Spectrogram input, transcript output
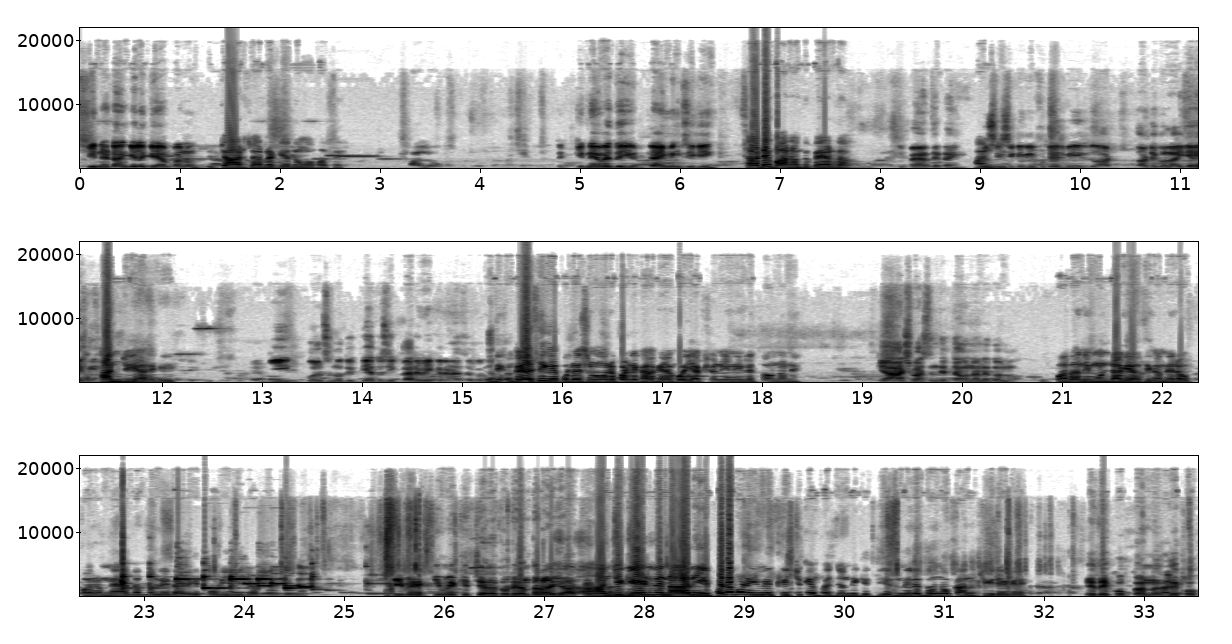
ਕਿੰਨੇ ਟਾਂਗੇ ਲੱਗੇ ਆਪਾਂ ਨੂੰ? ਚਾਰ ਚਾਰ ਲੱਗੇ ਦੋਵਾਂ ਪਾਸੇ। ਹਲੋ ਤੇ ਕਿੰਨੇ ਵਜੇ ਦੀ ਟਾਈਮਿੰਗ ਸੀਗੀ? ਸਾਢੇ 12 ਦੁਪਹਿਰ ਦਾ। ਦੁਪਹਿਰ ਦੇ ਟਾਈਮ ਹਾਂਜੀ। ਸੀਸੀਟੀਵੀ ਫੁਟੇਜ ਵੀ ਤੁਹਾ- ਤੁਹਾਡੇ ਕੋਲ ਆਈ ਹੈ ਇਹਦੀ ਹਾਂਜੀ ਆਏਗੀ। ਕੀ ਪੁਲਿਸ ਨੂੰ ਦਿੱਤੀ ਹੈ ਤੁਸੀਂ ਕਾਰਵਾਈ ਕਰਨ ਵਾਸਤੇ ਕੁਝ ਦਿ- ਗਏ ਸੀਗੇ ਪੁਲਿਸ ਨੂੰ ਰਿਪੋਰਟ ਲਿਖਾ ਕੇ ਕੋਈ ਐਕਸ਼ਨ ਹੀ ਨਹੀਂ ਲਿੱਤਾ ਉਹਨਾਂ ਨੇ। ਕੀ ਆਸ਼ਵਾਸਨ ਦਿੱਤਾ ਉਹਨਾਂ ਨੇ ਤੁਹਾਨੂੰ? ਪਤਾ ਨਹੀਂ ਮੁੰਡਾ ਗਿਆ ਸੀਗਾ ਮੇਰਾ ਉੱਪਰ ਮੈਂ ਤਾਂ ਥੱਲੇ ਬੈਠ ਕੇ ਪੌੜੀਆਂ ਨਹੀਂ ਚੜ ਸਕਦੀ ਮੈਂ ਕਿਵੇਂ ਕਿਵੇਂ ਖਿੱਚਿਆ ਨੇ ਤੁਹਾਡੇ ਅੰਦਰ ਆਈ ਆ ਕੇ? ਹਾਂਜੀ ਗੇਟ ਦੇ ਨਾਲ ਹੀ ਫਟਾਫਟ ਇਵੇਂ ਖਿੱਚ ਕੇ ਭੱਜਣ ਦੀ ਕੀਤੀ ਸੀ ਮੇਰੇ ਦੋਨੋਂ ਕੰਨ ਚੀਰੇ ਗਏ। ਇਹ ਦੇਖੋ ਕੰਨ ਦੇਖੋ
